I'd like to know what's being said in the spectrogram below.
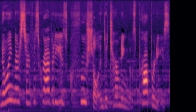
knowing their surface gravity is crucial in determining those properties,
